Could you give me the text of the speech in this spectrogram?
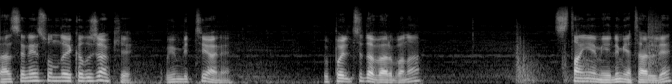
Ben seni en sonunda yakalayacağım ki. Oyun bitti yani. Bu paleti de ver bana. Stun yemeyelim yeterli.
